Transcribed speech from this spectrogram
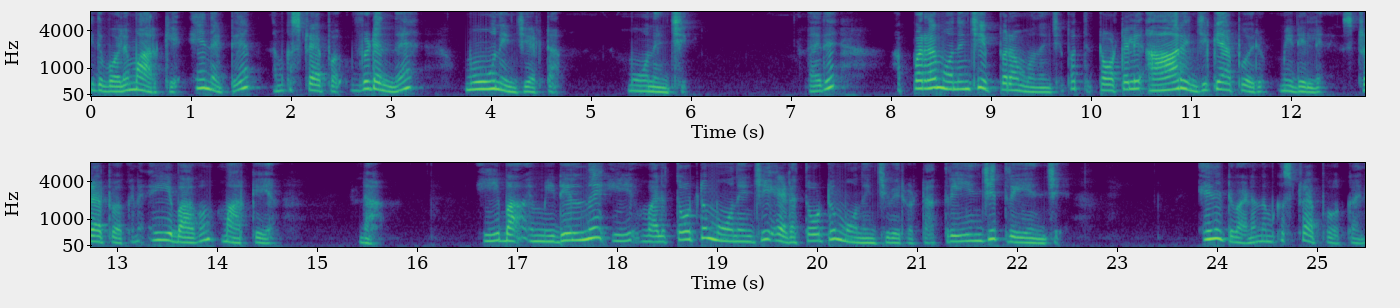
ഇതുപോലെ മാർക്ക് ചെയ്യുക എന്നിട്ട് നമുക്ക് സ്ട്രാപ്പ് ഇവിടെ നിന്ന് മൂന്നിഞ്ച് കെട്ടാം. മൂന്നിഞ്ച് അതായത് അപ്പുറം മൂന്നിഞ്ച് ഇപ്പുറം മൂന്നിഞ്ച് അപ്പോൾ ടോട്ടലി ആറ് ഇഞ്ച് ഗ്യാപ്പ് വരും മിഡിലിൽ സ്ട്രാപ്പ് വെക്കണം. ഈ ഭാഗം മാർക്ക് ചെയ്യുക ഉണ്ടാ ഈ ബ മിഡിൽ നിന്ന് ഈ വലത്തോട്ടും മൂന്നിഞ്ച് ഇടത്തോട്ടും മൂന്നിഞ്ച് വരും കേട്ടോ. ത്രീ ഇഞ്ച് ത്രീ ഇഞ്ച് എന്നിട്ട് വേണം നമുക്ക് സ്ട്രാപ്പ് വെക്കാൻ.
